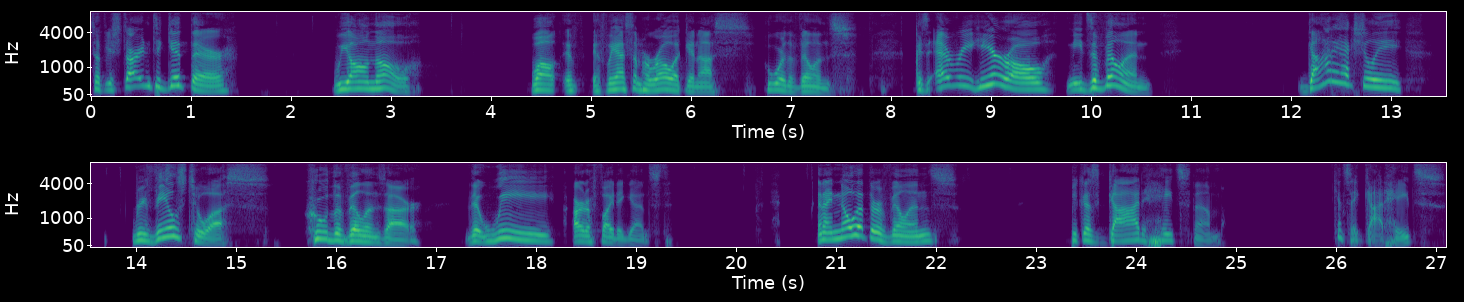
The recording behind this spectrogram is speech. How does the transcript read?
So if you're starting to get there, we all know, well, if, if we have some heroic in us, who are the villains? Because every hero needs a villain. God actually reveals to us who the villains are that we are to fight against. And I know that they're villains because God hates them. I can't say God hates.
